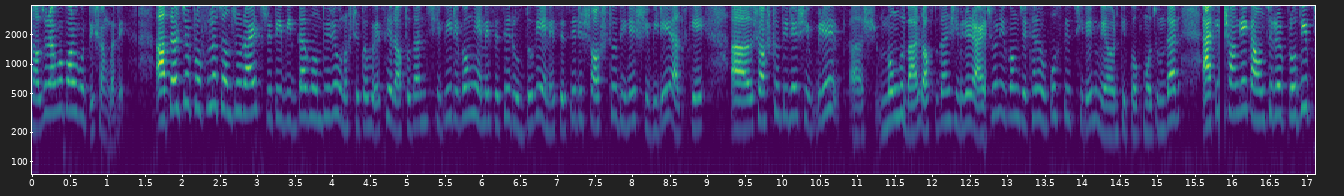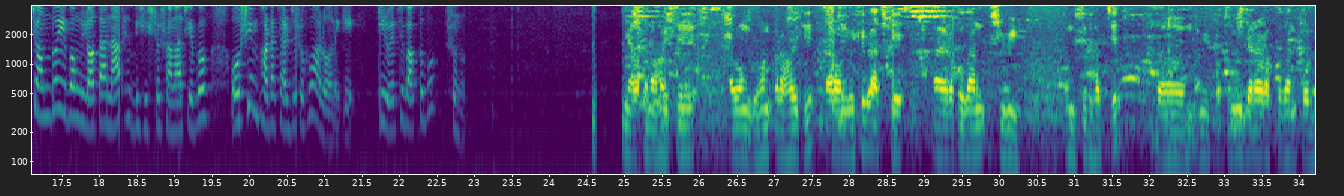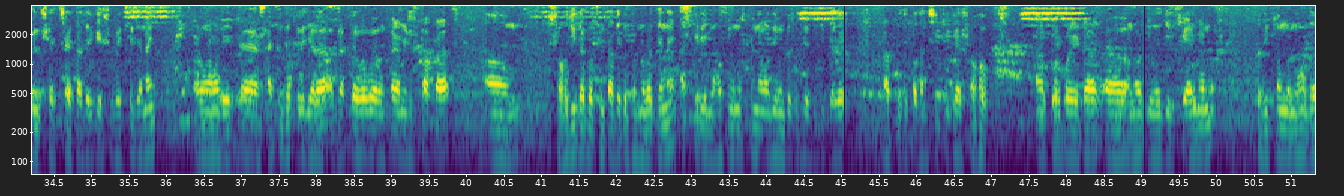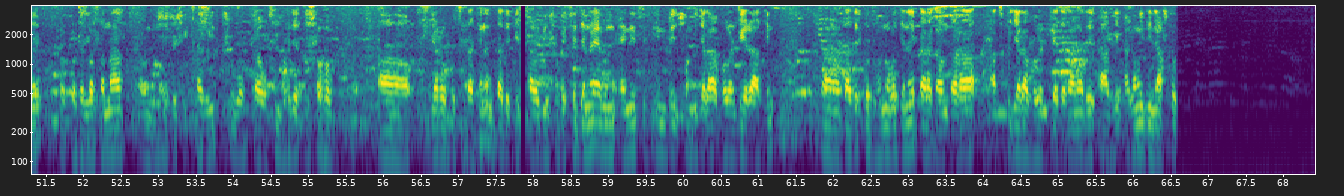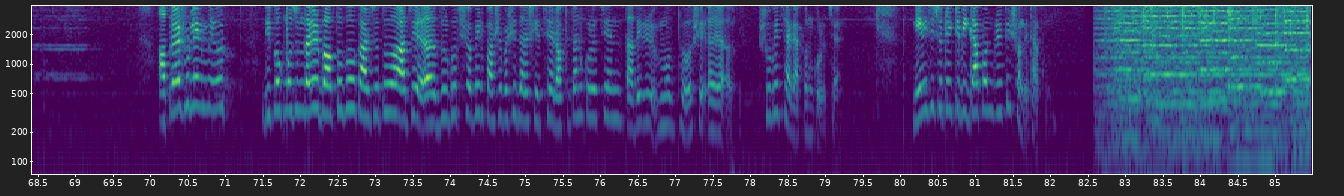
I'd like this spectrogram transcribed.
নজর রাখব পরবর্তী সংবাদে। আচার্য প্রফুল্ল চন্দ্র রায় স্মৃতি বিদ্যা মন্দিরে অনুষ্ঠিত হয়েছে রক্তদান শিবির এবং এনএসএস এর উদ্যোগে এনএসএস এর ষষ্ঠ দিনের শিবিরে আজকে ষষ্ঠ দিনের শিবিরে মঙ্গলবার রক্তদান শিবিরের আয়োজন এবং যেখানে উপস্থিত ছিলেন মেয়র দীপক মজুমদার। একই সঙ্গে কাউন্সিলর প্রদীপ চন্দ এবং লতা নাথ বিশিষ্ট সমাজসেবক অসীম ভট্টাচার্য সহ আরও অনেকে। কি রয়েছে বক্তব্য? শুনুন। নিয়ে আলোচনা হয়েছে এবং গ্রহণ করা হয়েছে। তার অঙ্গ হিসেবে আজকে রক্তদান শিবির অনুষ্ঠিত হচ্ছে। আমি প্রথমেই যারা রক্তদান করবেন স্বেচ্ছায় তাদেরকে শুভেচ্ছা জানাই এবং আমাদের স্বাস্থ্য দপ্তরে যারা ডাক্তারবাবু এবং প্যারামেডিক স্টাফরা সহযোগিতা করছেন, তাদেরকে ধন্যবাদ জানাই। আজকের এই মহতী অনুষ্ঠানে আমাদের মধ্যপ্রদেশ বিদ্যালয়ের প্রধান শিক্ষিকা সহ কর্পোরেটর নর্দনজির চেয়ারম্যান প্রদীপ চন্দ্র মহোদয় কর্পোরেটর লতা নাথ এবং বিশিষ্ট শিক্ষাবিদ সুবক্তা অসীম ভট্টাচার্য সহ যারা উপস্থিত আছেন তাদেরকে শারদীয় শুভেচ্ছা জানাই এবং এনএসএস ইউনিটের সঙ্গে যারা ভলান্টিয়ার আছেন তাদেরকে ধন্যবাদ জানাই। তারা কারণ তারা আজকে যারা ভলান্টিয়ার তারা আমাদের আগে আগামী দিনে রাষ্ট্র আপনারা শুনলেন দীপক মজুমদারের বক্তব্য কার্যত আজ দুর্গোৎসবের পাশাপাশি যারা স্বেচ্ছায় রক্তদান করেছেন, তাদের মধ্যে শুভেচ্ছা জ্ঞাপন করেছেন। নিয়ে নিচ্ছি ছোট একটি বিজ্ঞাপন বিরতির সঙ্গে থাকুন।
